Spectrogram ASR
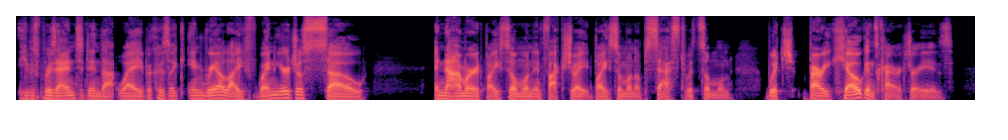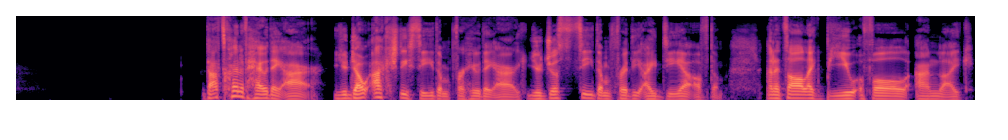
he was presented in that way because like in real life when you're just so enamored by someone infatuated by someone obsessed with someone which Barry Keoghan's character is that's kind of how they are you don't actually see them for who they are you just see them for the idea of them and it's all like beautiful and like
